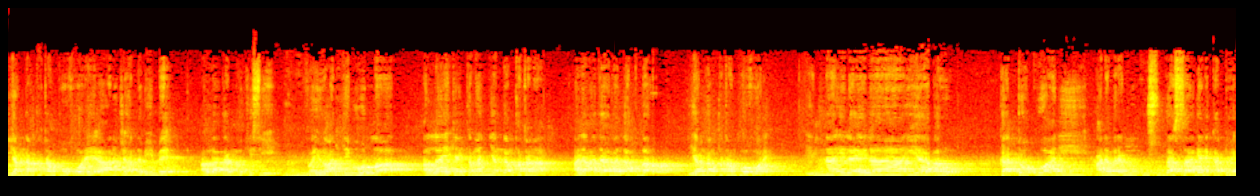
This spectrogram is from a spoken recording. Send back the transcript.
yangam qatam po khore an jahannabim be allah ganno kisi fa yu'adhibuhu allah allah ken kama nyangam qatana al adhab al akbar yangam qatam po khore inna ilayna iyabahum katto kuani hada merem kusuga sagene katto e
